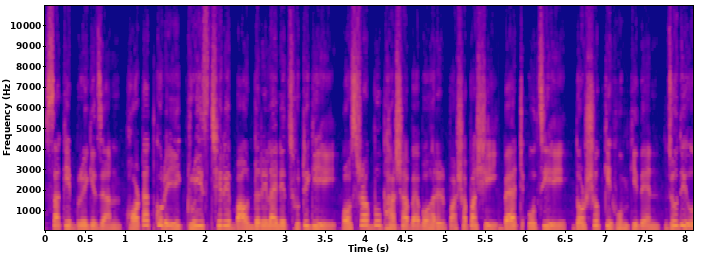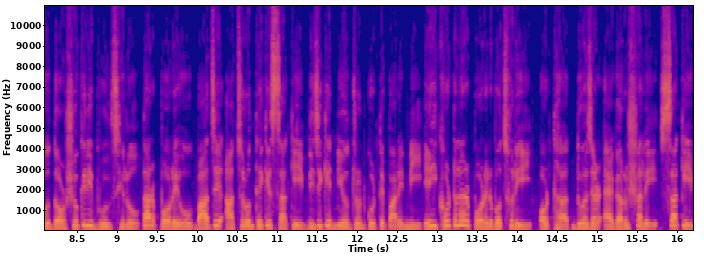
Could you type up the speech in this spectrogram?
সাকিব রেগে যান। হঠাৎ করেই ক্রিজ ছেড়ে বাউন্ডারি লাইনে ছুটে গিয়ে অশ্রাব্য ভাষা ব্যবহারের পাশাপাশি ব্যাট ওচিয়ে দর্শককে হুমকি দেন। যদিও দর্শকেরই ভুল ছিল। তারপরেও বাজে আচরণ থেকে সাকিব নিজেকে নিয়ন্ত্রণ করতে পারেননি। এই ঘটনার পরের বছরই, অর্থাৎ দু হাজার এগারো সালে, সাকিব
